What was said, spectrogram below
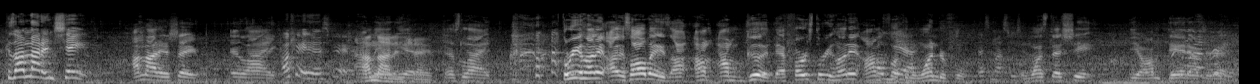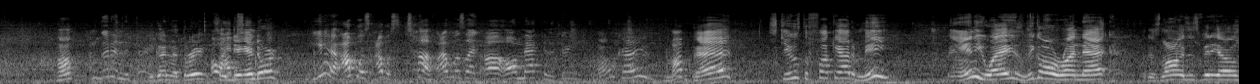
because I'm not in shape. I'm not in shape. And like Okay, that's fair. I I'm not in yeah, shape. It's like 300. uh, It's always I, I'm I'm good. That first 300, I'm Oh, fucking yeah. wonderful. That's my sweet So spot. once that shit, yo, I'm I'm dead good in after that. Huh? I'm good in the three. You good in the three? Oh, so you I'm did indoor? Yeah, I was I was tough. I was like uh, all Mac in the three. Okay, my bad. Excuse the fuck out of me. Anyways, we gonna run that. But as long as this video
